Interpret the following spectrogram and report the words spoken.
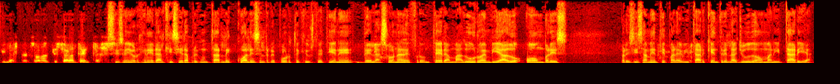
Y las personas que están atentas. Sí, señor general, quisiera preguntarle cuál es el reporte que usted tiene de la zona de frontera. Maduro ha enviado hombres precisamente para evitar que entre la ayuda humanitaria.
